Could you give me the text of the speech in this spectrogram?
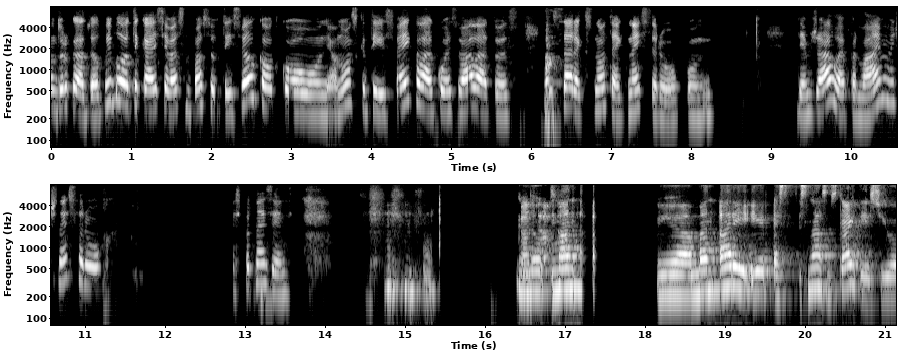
Un turklāt vēl bibliotekā es jau esmu pasūtījis vēl kaut ko un jau noskatījis veikalā, ko es vēlētos. Tas saraksts noteikti nesarūk. Un, diemžēl, vai par laimi viņš nesarūk. Es pat nezinu. nu, man Jā, man arī ir, es, es neesmu skaitījis, jo,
